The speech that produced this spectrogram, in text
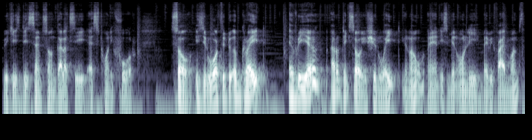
which is the samsung galaxy s24 so is it worth it to upgrade every year? I don't think so. You should wait you know and it's been only maybe five months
